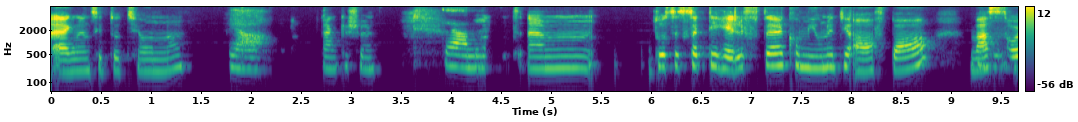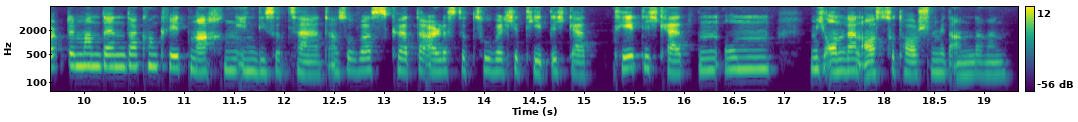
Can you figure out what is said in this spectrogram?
der eigenen Situation. Ne? Ja. Dankeschön. Gerne. Und, ähm, du hast jetzt gesagt, die Hälfte Community-Aufbau. Was mhm. sollte man denn da konkret machen in dieser Zeit? Also was gehört da alles dazu? Welche Tätigkeit, Tätigkeiten, um mich online auszutauschen mit anderen?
